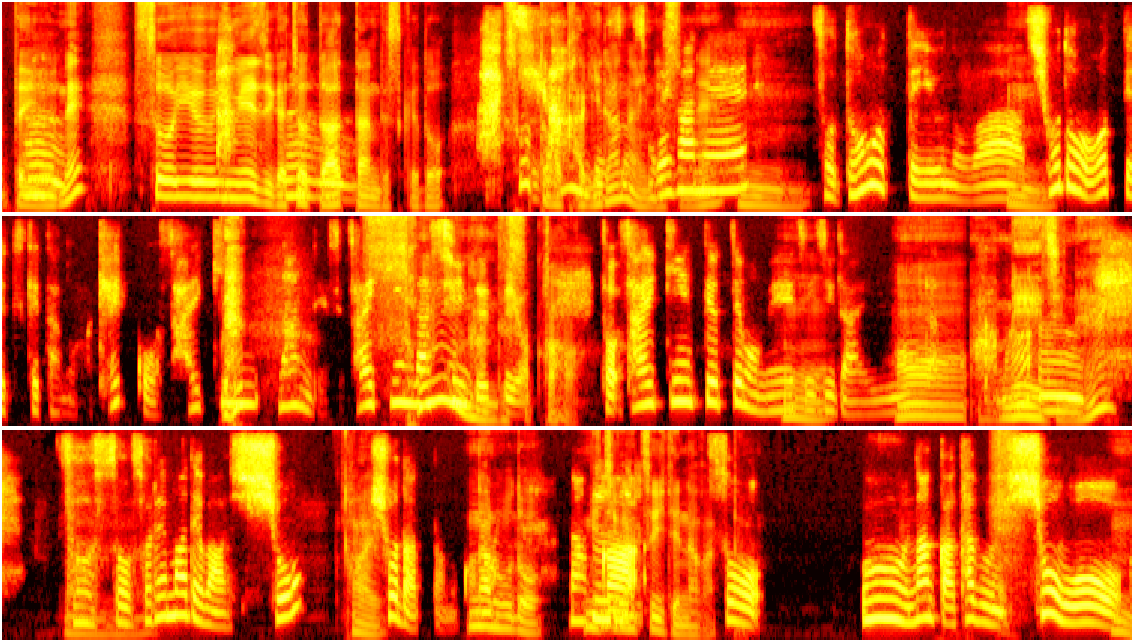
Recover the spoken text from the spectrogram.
っていうね、そういうイメージがちょっとあったんですけど、あそうとは限らないんですね。それがね、うんそう、銅っていうのは、うん書道ってつけたのが結構最近なんですよ。最近らしいんですよ。そう最近って言っても明治時代。あーあ明治うんね。そうそう、それまでは書、はい。書だったのかな。なるほど。なん道がか、ついてなかった。そう、うん、なんか多分書を、うん。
